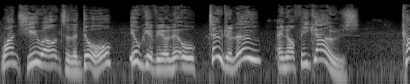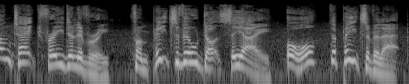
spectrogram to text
Once you answer the door, he'll give you a little toodaloo and off he goes. Contact free delivery from pizzaville.ca or the Pizzaville app.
